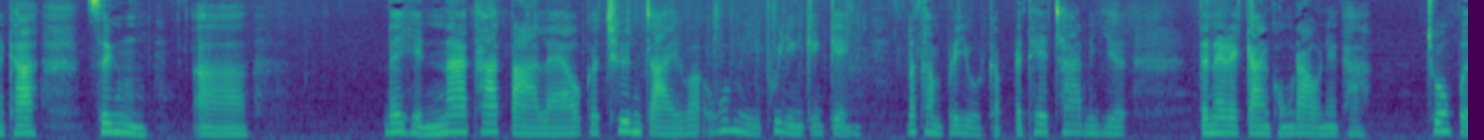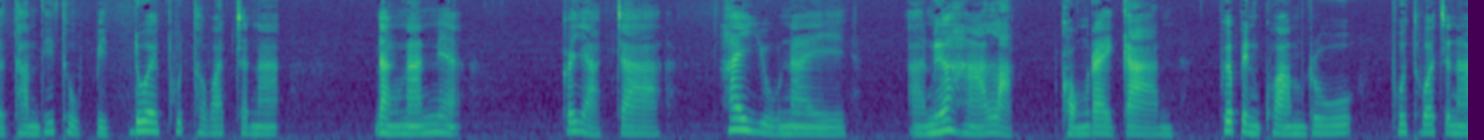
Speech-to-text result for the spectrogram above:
นะคะ ซึ่งได้เห็นหน้าค่าตาแล้วก็ชื่นใจว่าโอ้ มีผู้หญิงเก่งๆ แล้วทำประโยชน์กับประเทศชาตินี่เยอะ แต่ในรายการของเราเนี่ยค่ะ ช่วงเปิดธรรมที่ถูกปิดด้วยพุทธวจนะ ดังนั้นเนี่ยก็อยากจะให้อยู่ในเนื้อหาหลักของรายการ พื่อเป็นความรู้พุทธวจนะ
